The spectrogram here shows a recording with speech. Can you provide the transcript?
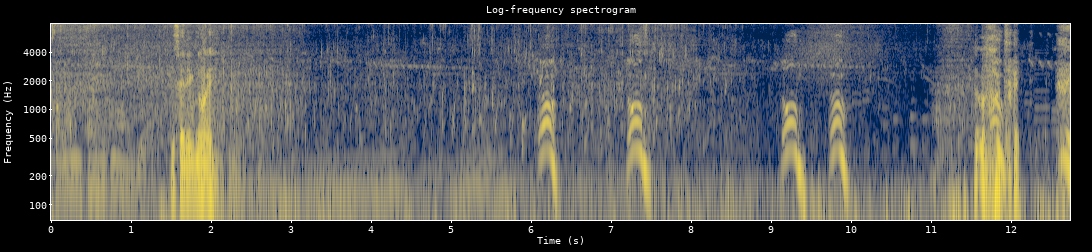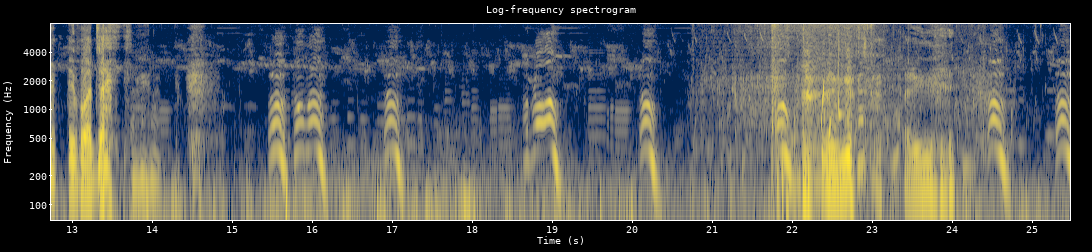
เขาพูดว่ามันหายแล้วแต่มันใช้เล็กน้อยมีใส่เล็กน้อยเออตุ้มตุ้มเออไม่พอใจไม่พอใจเออตุ้มเออเออเอาไปเออเออเออเออเออเออ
